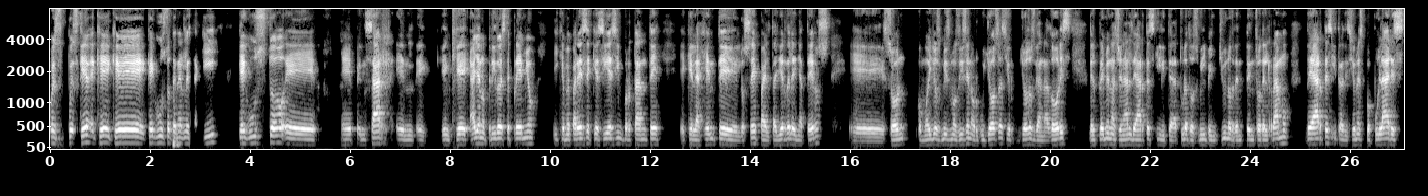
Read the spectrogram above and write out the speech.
Pues, pues qué, qué, qué, qué gusto tenerles aquí, qué gusto eh, eh, pensar en, eh, en, que hayan obtenido este premio y que me parece que sí es importante que la gente lo sepa. El taller de leñateros son como ellos mismos dicen, orgullosas y orgullosos ganadores del Premio Nacional de Artes y Literatura 2021 dentro del ramo de artes y tradiciones populares.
